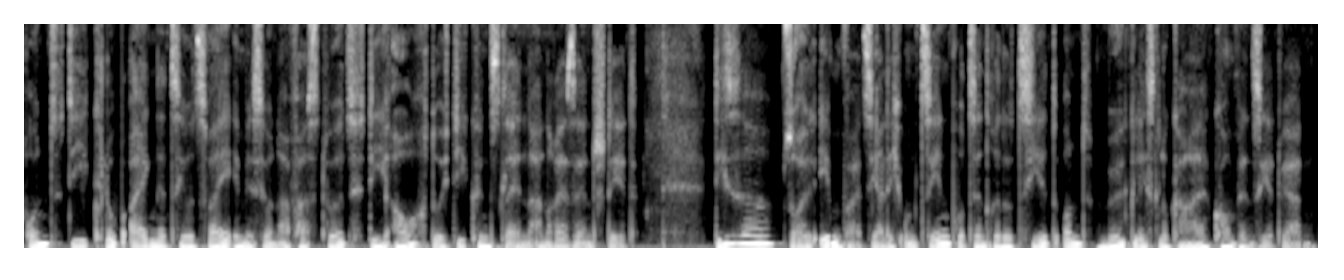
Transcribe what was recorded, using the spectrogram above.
und die clubeigene CO2-Emission erfasst wird, die auch durch die Künstlerinnenanreise entsteht. Diese soll ebenfalls jährlich um 10% reduziert und möglichst lokal kompensiert werden.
